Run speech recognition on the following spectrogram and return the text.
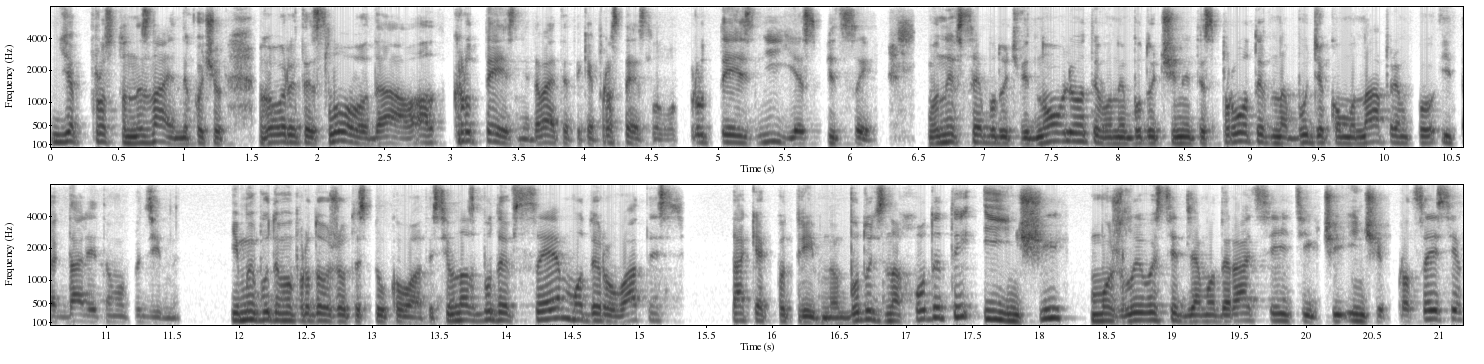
я просто не знаю, не хочу говорити слово, да, а крутезні. Давайте таке просте слово. Крутезні є спіци. Вони все будуть відновлювати, вони будуть чинити спротив на будь-якому напрямку і так далі, і тому подібне. І ми будемо продовжувати спілкуватися. І у нас буде все модеруватись так, як потрібно. Будуть знаходити інші можливості для модерації тих чи інших процесів,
